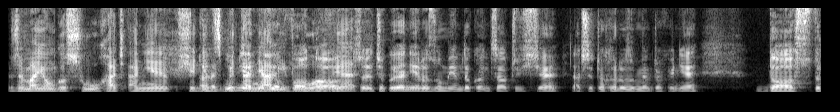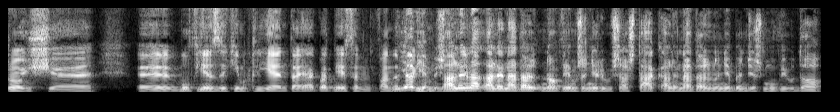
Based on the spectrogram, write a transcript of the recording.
że mają go słuchać, a nie No, siedzieć ale z pytaniami w głowie. to, czego ja nie rozumiem do końca oczywiście, znaczy trochę rozumiem, trochę nie, dostroj się, mów językiem klienta, ja akurat nie jestem fanem Ja tego wiem, myślenia. ale, na, ale nadal, no wiem, że nie lubisz aż tak, ale nadal no nie będziesz mówił do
